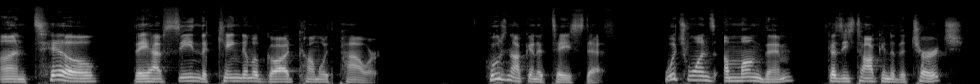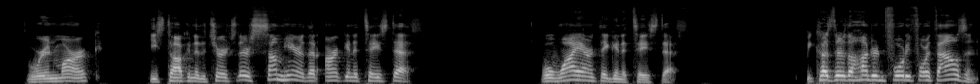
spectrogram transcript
until they have seen the kingdom of God come with power. Who's not going to taste death? Which ones among them? Because he's talking to the church. We're in Mark. He's talking to the church. There's some here that aren't going to taste death. Well, why aren't they going to taste death? Because they're the 144,000.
